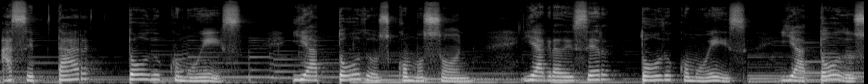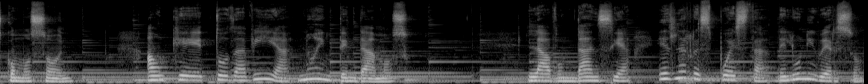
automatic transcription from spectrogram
aceptar todo como es y a todos como son y agradecer todo como es y a todos como son, aunque todavía no entendamos. La abundancia es la respuesta del universo,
